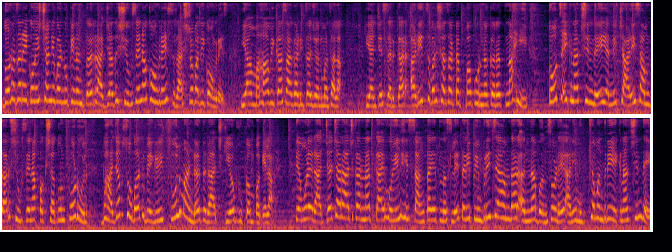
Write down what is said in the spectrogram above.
दोन हजार एकोणीसच्या निवडणुकीनंतर राज्यात शिवसेना काँग्रेस राष्ट्रवादी काँग्रेस या महाविकास आघाडीचा जन्म झाला. यांचे सरकार अडीच वर्षाचा टप्पा पूर्ण करत नाही तोच एकनाथ शिंदे यांनी चाळीस आमदार शिवसेना पक्षातून फोडून भाजपसोबत वेगळी चूल मांडत राजकीय भूकंप केला. त्यामुळे राज्याच्या राजकारणात काय होईल हे सांगता येत नसले तरी पिंपरीचे आमदार अण्णा बनसोडे आणि मुख्यमंत्री एकनाथ शिंदे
